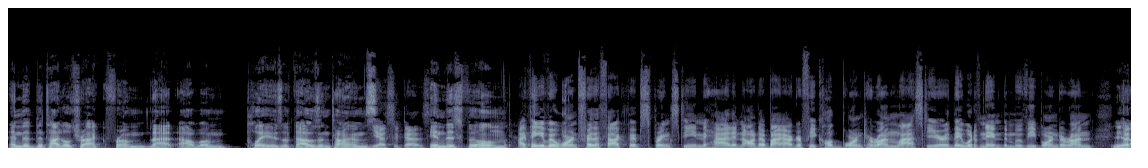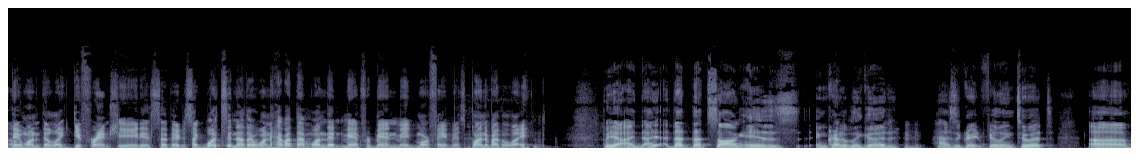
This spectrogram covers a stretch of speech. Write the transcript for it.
and the the title track from that album plays a thousand times. Yes, it does. in this film. I think if it weren't for the fact that Springsteen had an autobiography called Born to Run last year, they would have named the movie Born to Run. Yeah. But they wanted to like differentiate it, so they're just like, "What's another one? How about that one that Manfred Mann made more famous, Blinded by the Light?" But yeah, I, I, that that song is incredibly good. Mm-hmm. Has a great feeling to it. Uh,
